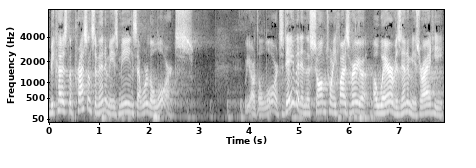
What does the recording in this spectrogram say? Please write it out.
because the presence of enemies means that we're the Lord's. We are the Lord's. David in the Psalm 25 is very uh, aware of his enemies, right? He,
